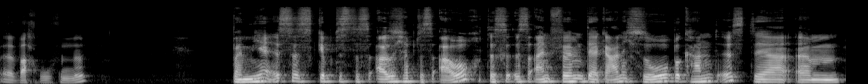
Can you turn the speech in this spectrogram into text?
äh, wachrufen, ne? Bei mir ist es, gibt es das, also ich habe das auch. Das ist ein Film, der gar nicht so bekannt ist, der ähm,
